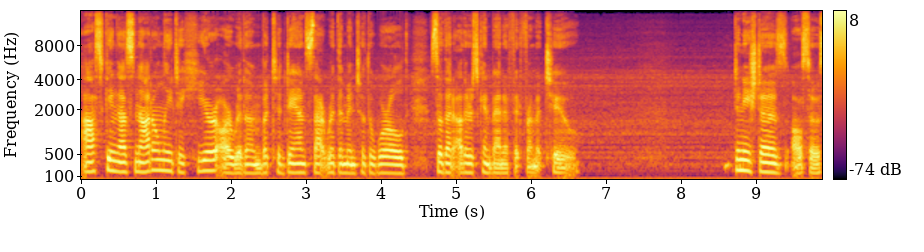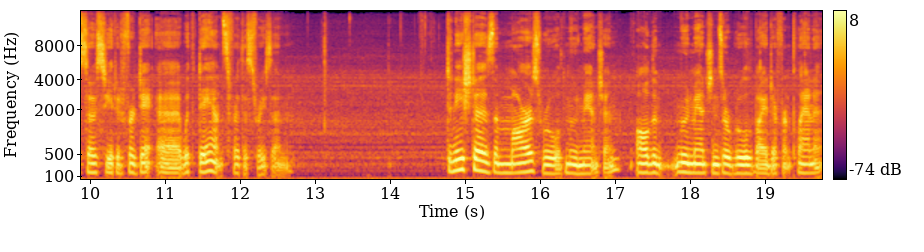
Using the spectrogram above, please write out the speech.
asking us not only to hear our rhythm, but to dance that rhythm into the world so that others can benefit from it too. Dhanishta is also associated for da- uh, with dance for this reason. Dhanishta is a Mars ruled moon mansion. All the moon mansions are ruled by a different planet.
